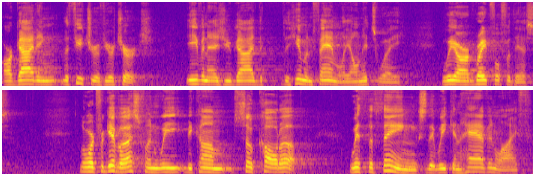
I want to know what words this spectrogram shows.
are guiding the future of your church, even as you guide the, the human family on its way. We are grateful for this. Lord, forgive us when we become so caught up with the things that we can have in life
